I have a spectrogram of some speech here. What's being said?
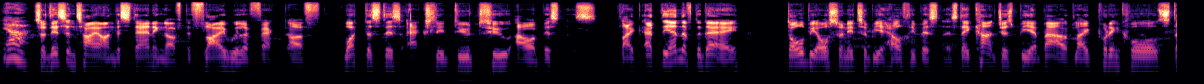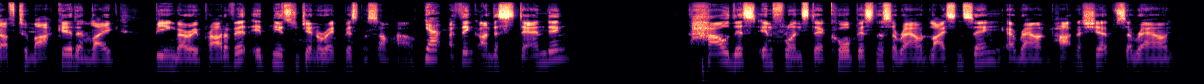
Yeah. So this entire understanding of the flywheel effect of what does this actually do to our business? Like at the end of the day, Dolby also needs to be a healthy business. They can't just be about like putting cool stuff to market and like being very proud of it. It needs to generate business somehow. Yeah. I think understanding how this influenced their core business around licensing, around partnerships, around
